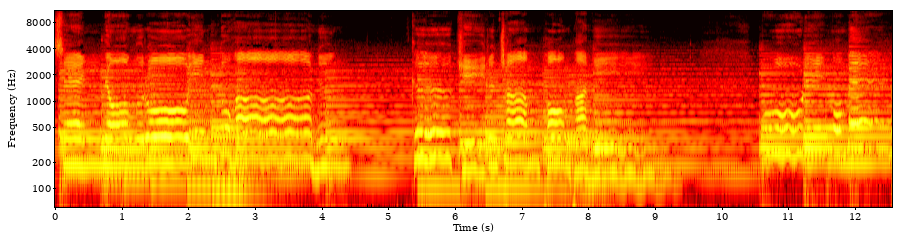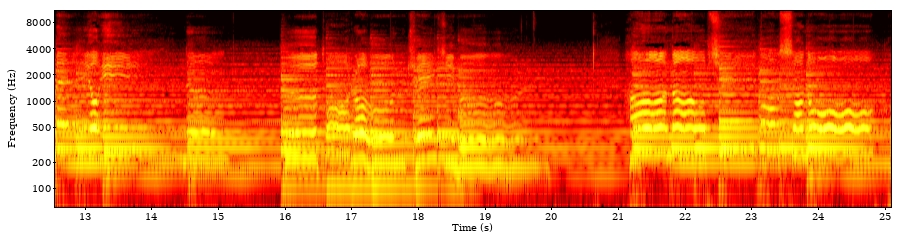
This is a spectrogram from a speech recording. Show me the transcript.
생명으로 인도하는 그 길은 참 험하니 우리 몸에 매여 있는 그 더러운 죄짐을 하나 없이 벗어놓고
